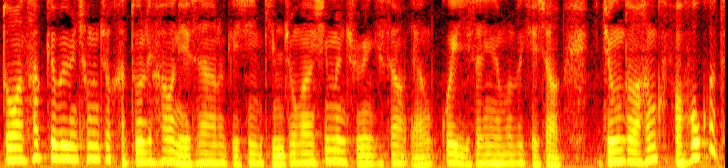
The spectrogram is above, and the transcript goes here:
또한 학교법인 청주 가톨릭 학원 이사장으로 계신 김종강 신문 주임께서 양학고의 이사장님으로도 계셔. 이 정도면 한국판 호구 같은데?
